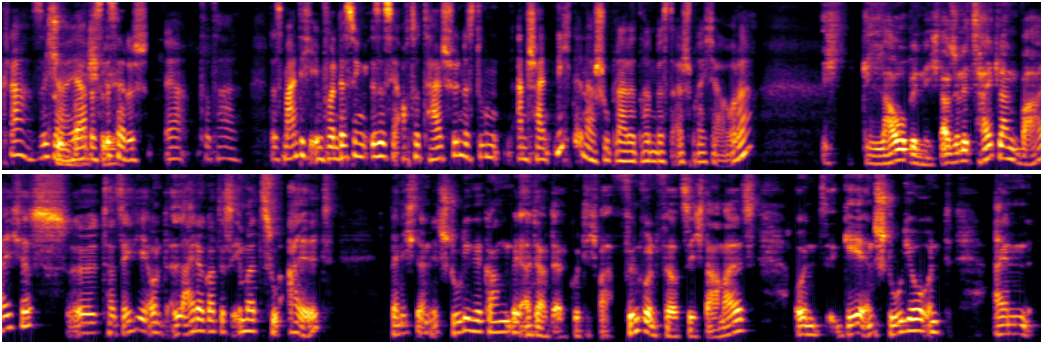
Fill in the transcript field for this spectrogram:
Klar, sicher, ja, das ist ja das, ja, total. Das meinte ich eben von. Deswegen ist es ja auch total schön, dass du anscheinend nicht in der Schublade drin bist als Sprecher, oder? Ich glaube nicht. Also eine Zeit lang war ich es äh, tatsächlich und leider Gottes immer zu alt. Wenn ich dann ins Studio gegangen bin, äh, gut, ich war 45 damals und gehe ins Studio und ein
